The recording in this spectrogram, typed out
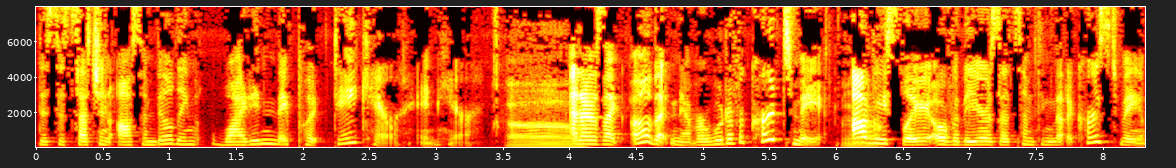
"This is such an awesome building. Why didn't they put daycare in here?" and I was like, "Oh, that never would have occurred to me." Obviously, over the years, that's something that occurs to me,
